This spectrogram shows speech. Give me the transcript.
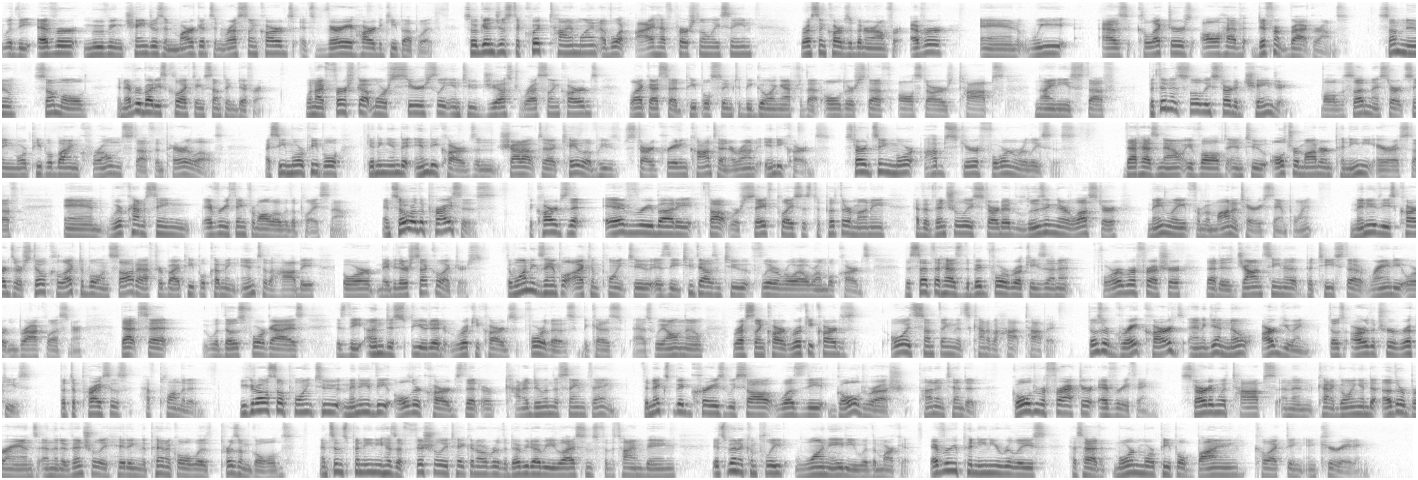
With the ever moving changes in markets and wrestling cards, it's very hard to keep up with. So, again, just a quick timeline of what I have personally seen. Wrestling cards have been around forever, and we, as collectors, all have different backgrounds. Some new, some old, and everybody's collecting something different. When I first got more seriously into just wrestling cards, like I said, people seem to be going after that older stuff, All Stars, Topps, 90s stuff. But then it slowly started changing. All of a sudden, I start seeing more people buying Chrome stuff and parallels. I see more people getting into indie cards, and shout out to Caleb, who started creating content around indie cards. Started seeing more obscure foreign releases. That has now evolved into ultra modern Panini era stuff and we're kind of seeing everything from all over the place now. And so are the prices. The cards that everybody thought were safe places to put their money have eventually started losing their luster, mainly from a monetary standpoint. Many of these cards are still collectible and sought after by people coming into the hobby, or maybe they're set collectors. The one example I can point to is the 2002 Fleer Royal Rumble cards, the set that has the big four rookies in it. For a refresher, that is John Cena, Batista, Randy Orton, Brock Lesnar. That set with those four guys is the undisputed rookie cards for those because as we all know wrestling card rookie cards always something that's kind of a hot topic. Those are great cards and again no arguing. Those are the true rookies but the prices have plummeted. You could also point to many of the older cards that are kind of doing the same thing. The next big craze we saw was the gold rush pun intended. Gold refractor everything starting with Topps and then kind of going into other brands and then eventually hitting the pinnacle with Prizm golds and since Panini has officially taken over the WWE license for the time being, it's been a complete 180 with the market. Every Panini release has had more and more people buying, collecting, and curating.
